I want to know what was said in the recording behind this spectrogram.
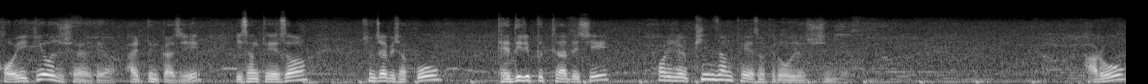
거의 끼워 주셔야 돼요. 발등까지. 이 상태에서 손잡이 잡고 데드리프트 하듯이 허리를 핀 상태에서 들어 올려 주시면 돼요. 바로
